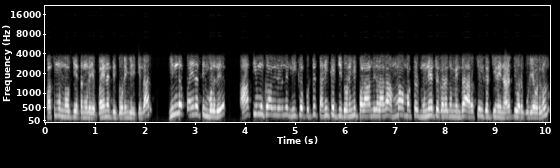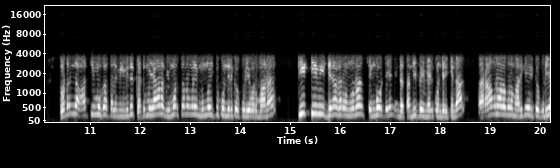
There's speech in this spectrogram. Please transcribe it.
பசுமன் நோக்கிய தன்னுடைய பயணத்தை தொடங்கி இருக்கின்றார். இந்த பயணத்தின் பொழுது அதிமுகவிலிருந்து நீக்கப்பட்டு தனிக்கட்சி தொடங்கி பல ஆண்டுகளாக அம்மா மக்கள் முன்னேற்ற கழகம் என்ற அரசியல் கட்சியினை நடத்தி வரக்கூடியவர்களும் தொடர்ந்து அதிமுக தலைமை மீது கடுமையான விமர்சனங்களை முன்வைத்துக் கொண்டிருக்கக்கூடியவருமான டிடிவி தினகரனுடன் செங்கோட்டையன் இந்த சந்திப்பை மேற்கொண்டிருக்கின்றார். ராமநாதபுரம் அருகே இருக்கக்கூடிய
